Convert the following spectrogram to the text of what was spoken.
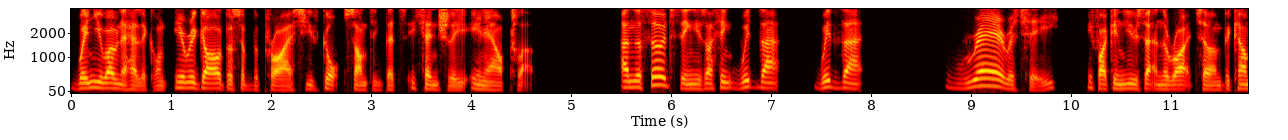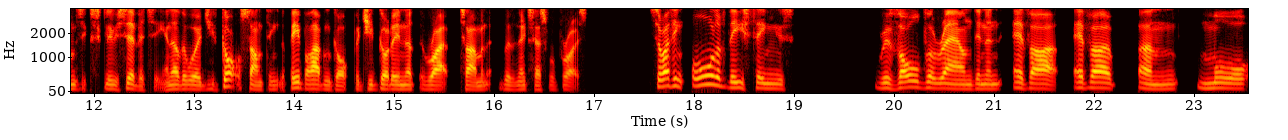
when you own a Helicon, irregardless of the price, you've got something that's essentially in our club. And the third thing is, I think with that, with that rarity, if I can use that in the right term, becomes exclusivity. In other words, you've got something that people haven't got, but you've got in at the right time and with an accessible price. So I think all of these things revolve around in an ever, ever um, more,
